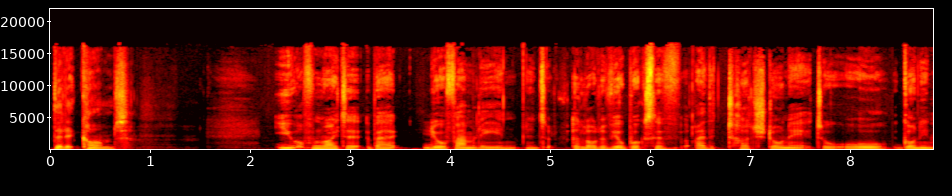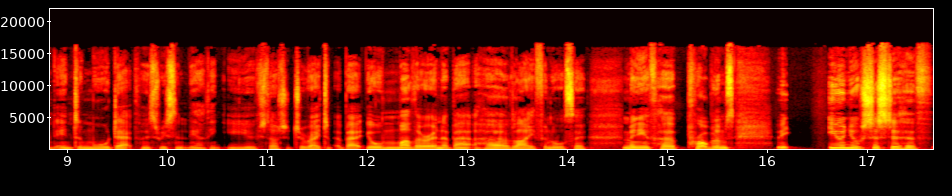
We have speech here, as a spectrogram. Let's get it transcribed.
that it comes. You often write about your family, and, sort of a lot of your books have either touched on it or, or gone in, into more depth. Most recently, I think you've started to write about your mother and about her life and also many of her problems. You and your sister have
